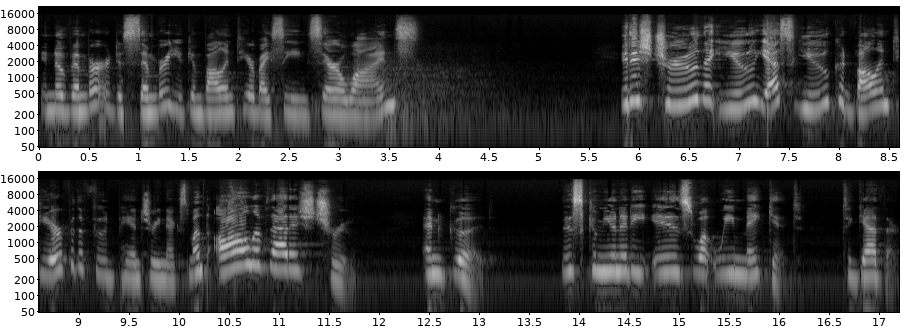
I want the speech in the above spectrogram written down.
in November or December. You can volunteer by seeing Sarah Wines. It is true that you, yes, you, could volunteer for the food pantry next month. All of that is true and good. This community is what we make it together.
